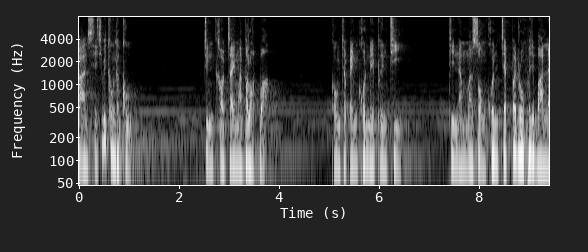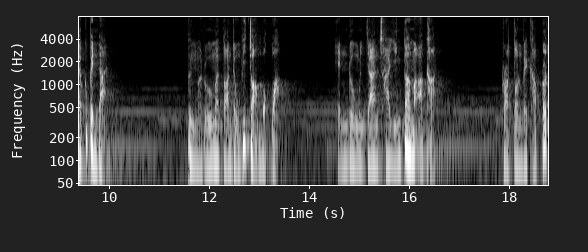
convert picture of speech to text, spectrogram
การเสียชีวิตของทั้งคู่ จึงเข้าใจมาตลอดว่า คงจะเป็นคนในพื้นที่ ที่นำมาส่งคนเจ็บไปโรงพยาบาลแล้วก็เป็นได้เพิ่งมารู้มาตอนหลวงพี่จอมบอกว่า เห็นดวงวิญญาณชายหญิงตามมาอาฆาตเพราะตนไปขับรถ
